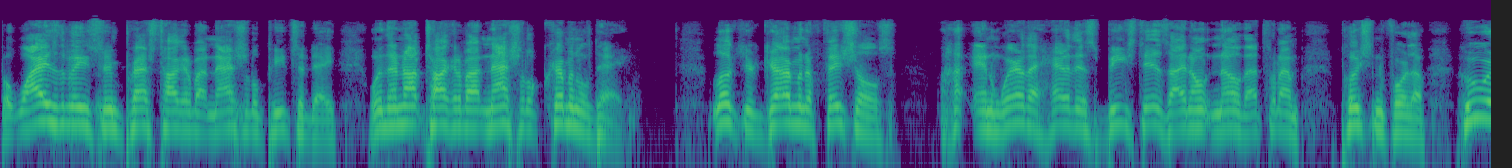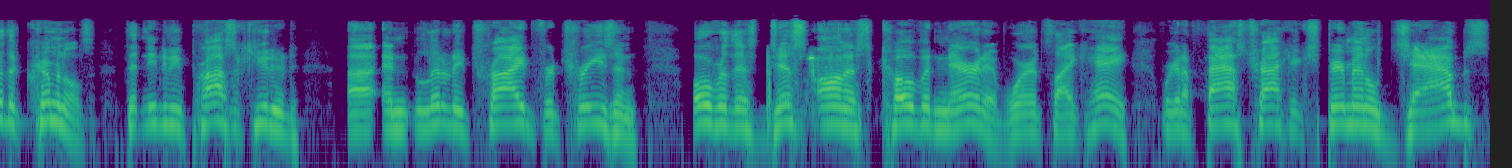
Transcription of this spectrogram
but why is the mainstream press talking about National Pizza Day when they're not talking about National Criminal Day? Look, your government officials and where the head of this beast is, I don't know. That's what I'm pushing for, though. Who are the criminals that need to be prosecuted uh, and literally tried for treason over this dishonest COVID narrative where it's like, hey, we're going to fast track experimental jabs?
